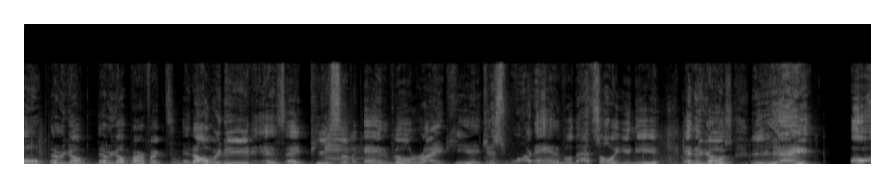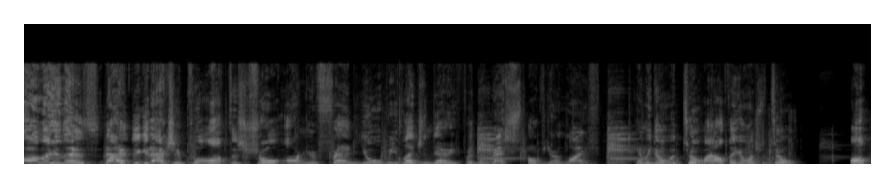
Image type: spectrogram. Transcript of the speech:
Oh, there we go. There we go. Perfect. And all we need is a piece of anvil right here. Just one anvil. That's all you need. And it goes, yay! Oh, look at this. Now, if you can actually pull off this troll on your friend, you'll be legendary for the rest of your life. Can we do it with two? I don't think it works with two. Oh,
